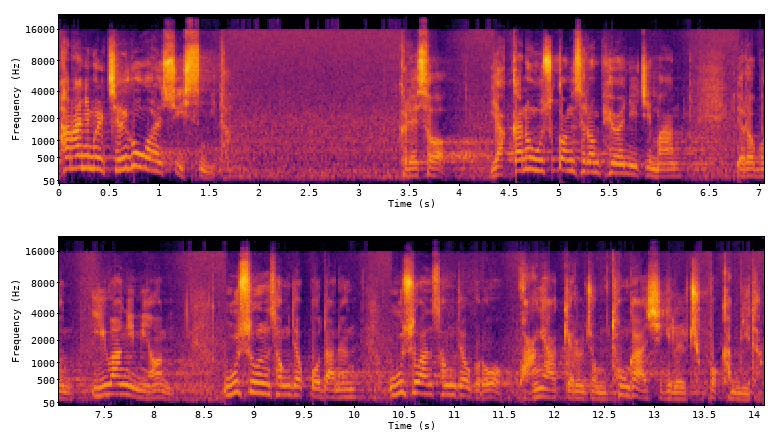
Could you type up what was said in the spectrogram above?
하나님을 즐거워할 수 있습니다. 그래서 약간은 우스꽝스러운 표현이지만 여러분 이왕이면 우스운 성적보다는 우수한 성적으로 광야학교를 좀 통과하시기를 축복합니다.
